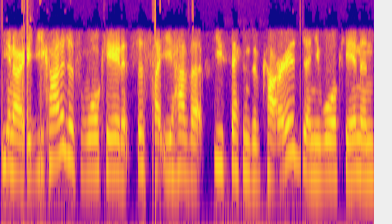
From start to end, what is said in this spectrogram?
you know, you kind of just walk in. It's just like you have that few seconds of courage, and you walk in and.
